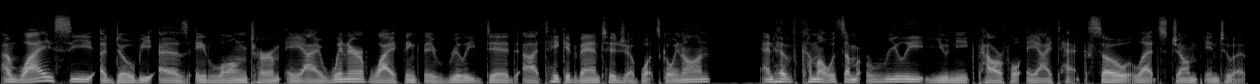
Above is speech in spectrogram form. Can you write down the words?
and why I see Adobe as a long term AI winner, why I think they really did uh, take advantage of what's going on and have come up with some really unique, powerful AI tech. So let's jump into it.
